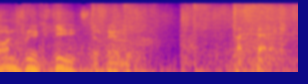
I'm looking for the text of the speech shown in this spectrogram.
Conflict feeds the failure. Pathetic.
